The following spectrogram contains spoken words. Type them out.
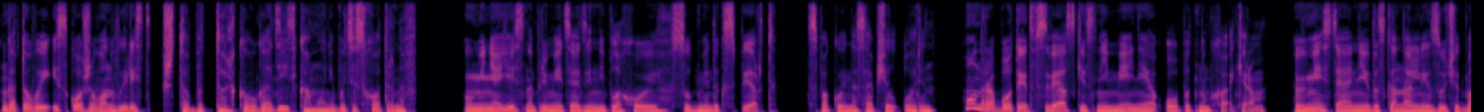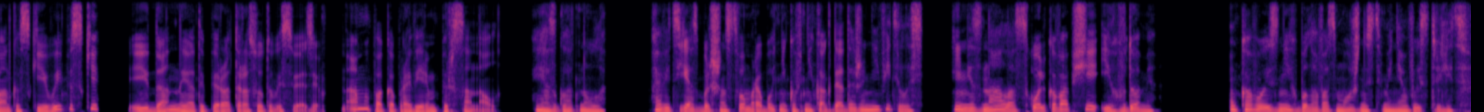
готовые из кожи вон вылезть, чтобы только угодить кому-нибудь из Хоторнов. «У меня есть на примете один неплохой судмедэксперт», — спокойно сообщил Орин. «Он работает в связке с не менее опытным хакером. Вместе они досконально изучат банковские выписки и данные от оператора сотовой связи. А мы пока проверим персонал». Я сглотнула. А ведь я с большинством работников никогда даже не виделась и не знала, сколько вообще их в доме. У кого из них была возможность в меня выстрелить?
